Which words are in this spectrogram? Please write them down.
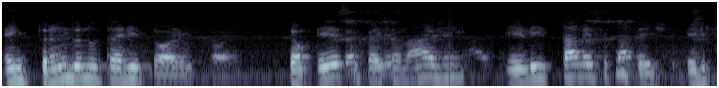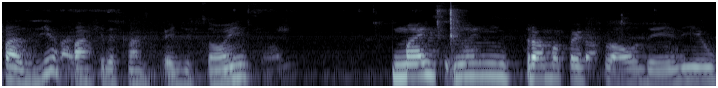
entrando no território. Então, esse personagem, ele está nesse contexto. Ele fazia parte dessas expedições, mas um trauma pessoal dele o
